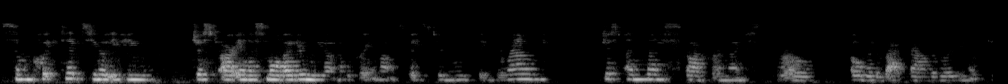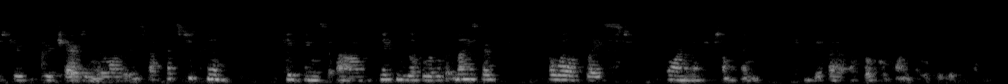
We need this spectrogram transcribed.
some quick tips, you know, if you just are in a small bedroom, you don't have a great amount of space to move things around, just a nice scarf or a nice throw over the background over, you know, just your, your chairs and your laundry and stuff. That's just going to give things, um, make things look a little bit nicer. A well-placed ornament or something can give a, a focal point that would be really pleasant.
